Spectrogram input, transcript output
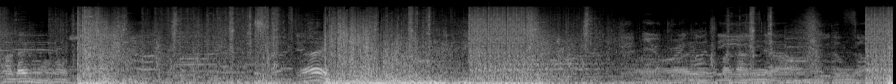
เอาได้หัวเราเฮ้ยมาทางนี้เหรอทางนี้เหรอ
